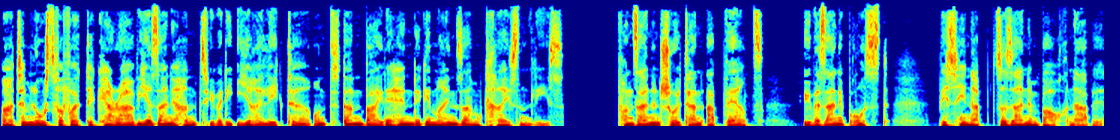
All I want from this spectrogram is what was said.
Atemlos verfolgte Kara, wie er seine Hand über die ihre legte und dann beide Hände gemeinsam kreisen ließ. Von seinen Schultern abwärts, über seine Brust, bis hinab zu seinem Bauchnabel.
